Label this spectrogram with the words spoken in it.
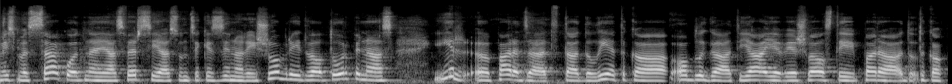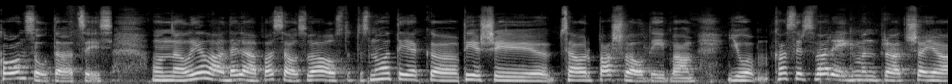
vismaz sākotnējās versijās, un cik es zinu, arī šobrīd vēl turpinās, ir uh, paredzēta tāda lieta, kā obligāti jāievieš valstī parādu konsultācijas. Un uh, lielā daļā pasaules valstu tas notiek uh, tieši caur pašvaldībām. Jo kas ir svarīgi, manuprāt, šajā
